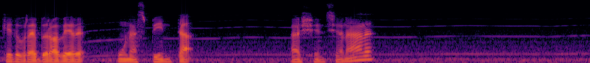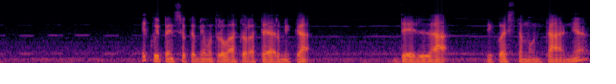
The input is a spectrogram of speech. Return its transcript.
che dovrebbero avere una spinta ascensionale. E qui penso che abbiamo trovato la termica della di questa montagna.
